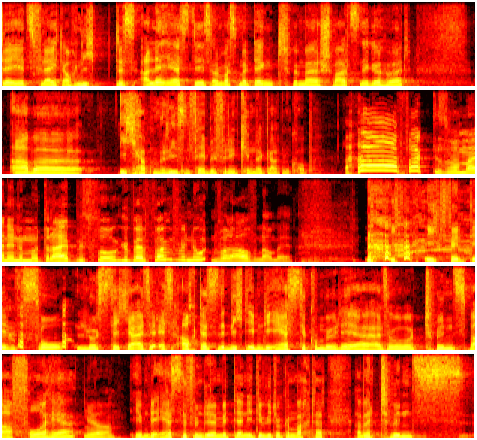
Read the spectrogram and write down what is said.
der jetzt vielleicht auch nicht das allererste ist, an was man denkt, wenn man Schwarzenegger hört. Aber ich habe einen riesen Faible für den Kindergartenkopf. Ah, fuck, das war meine Nummer drei bis vor ungefähr fünf Minuten vor der Aufnahme. Ich, ich finde den so lustig. Ja, also es, auch das ist nicht eben die erste Komödie. Ja, also Twins war vorher. Ja. Eben der erste Film, den er mit Danny DeVito gemacht hat. Aber Twins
